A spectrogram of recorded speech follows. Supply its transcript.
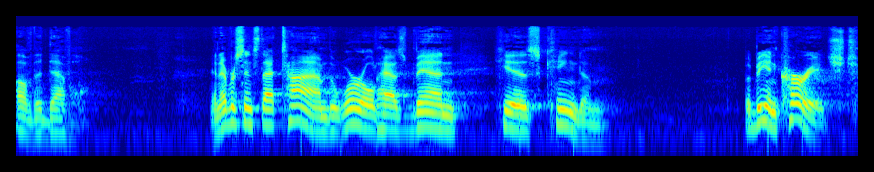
of the devil. And ever since that time, the world has been his kingdom. But be encouraged.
